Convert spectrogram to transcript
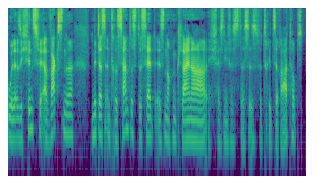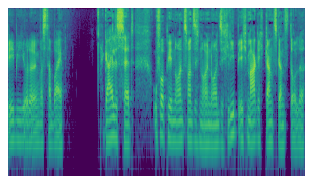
cool. Also ich finde es für Erwachsene mit das interessanteste Set ist noch ein kleiner, ich weiß nicht, was das ist, für Triceratops Baby oder irgendwas dabei. Geiles Set. UVP 2999 lieb ich, mag ich ganz, ganz dolle.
